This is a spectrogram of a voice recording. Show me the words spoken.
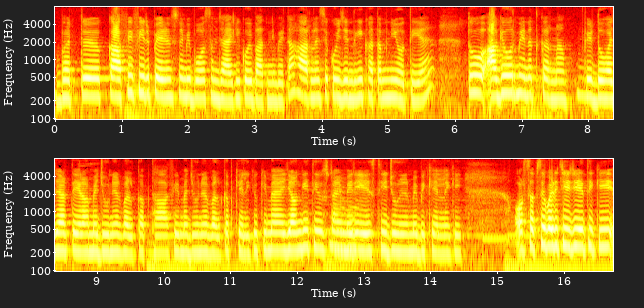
बट uh, काफ़ी फिर पेरेंट्स ने भी बहुत समझाया कि कोई बात नहीं बेटा हारने से कोई ज़िंदगी ख़त्म नहीं होती है। तो आगे और मेहनत करना। फिर 2013 में जूनियर वर्ल्ड कप था फिर मैं जूनियर वर्ल्ड कप खेली क्योंकि मैं यंग ही थी उस टाइम मेरी एज हम्म। थी जूनियर में भी खेलने की। और सबसे बड़ी चीज़ ये थी कि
